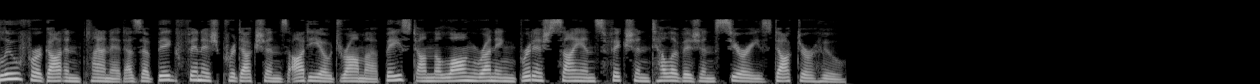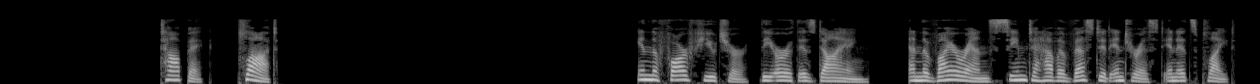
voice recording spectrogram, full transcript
Blue Forgotten Planet is a Big Finish Productions audio drama based on the long-running British science fiction television series Doctor Who. Plot In the far future, the Earth is dying. And the Viyrans seem to have a vested interest in its plight.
